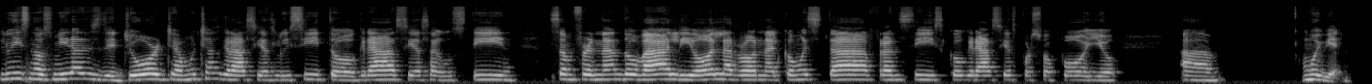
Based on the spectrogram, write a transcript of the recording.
Luis nos mira desde Georgia. Muchas gracias, Luisito. Gracias, Agustín. San Fernando Valley. Hola, Ronald. ¿Cómo está? Francisco, gracias por su apoyo. Ah, muy bien.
